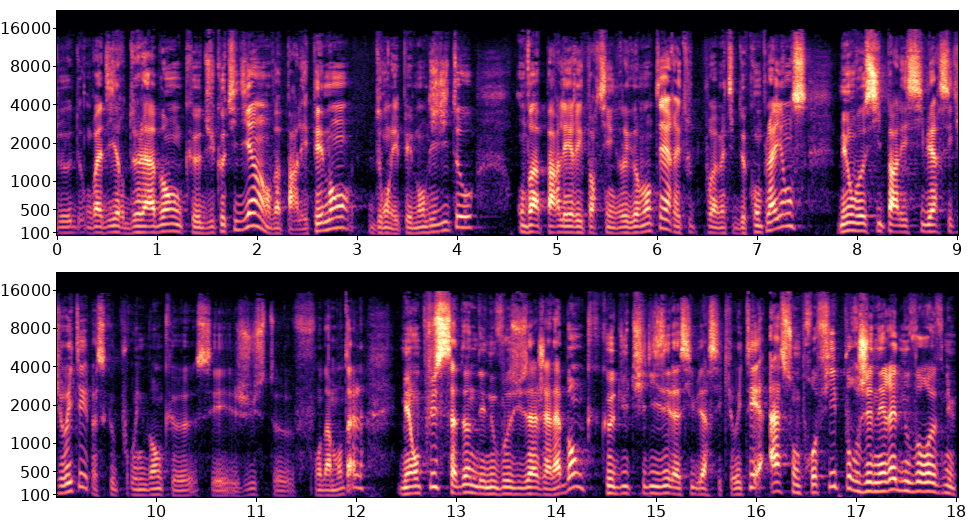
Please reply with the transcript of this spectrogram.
de, on va dire, de la banque du quotidien. On va parler paiement, dont les paiements digitaux. On va parler reporting réglementaire et toute problématique de compliance. Mais on va aussi parler cybersécurité, parce que pour une banque, euh, c'est juste euh, fondamental. Mais en plus, ça donne des nouveaux usages à la banque que d'utiliser la cybersécurité à son profit pour générer de nouveaux revenus.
